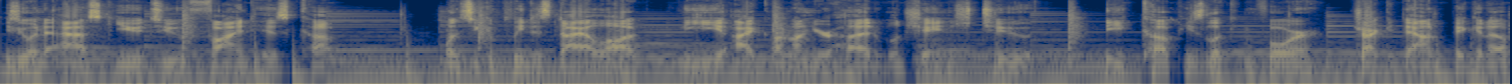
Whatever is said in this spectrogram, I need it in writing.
he's going to ask you to find his cup. Once you complete his dialogue, the icon on your HUD will change to the cup he's looking for, track it down, pick it up,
